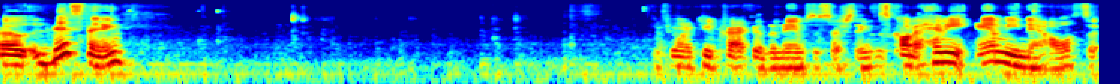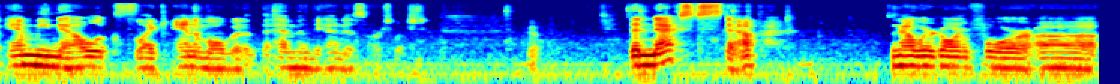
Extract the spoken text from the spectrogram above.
so this thing, if you want to keep track of the names of such things, it's called a hemiaminal. So aminal looks like animal, but the M and the N is are switched. The next step now we're going for uh,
